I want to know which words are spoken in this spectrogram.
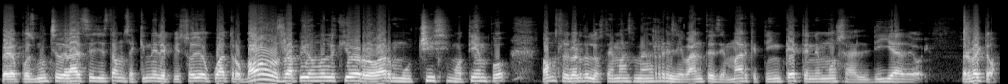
Pero pues muchas gracias, ya estamos aquí en el episodio 4. Vámonos rápido, no les quiero robar muchísimo tiempo. Vamos a hablar de los temas más relevantes de marketing que tenemos al día de hoy. Perfecto.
